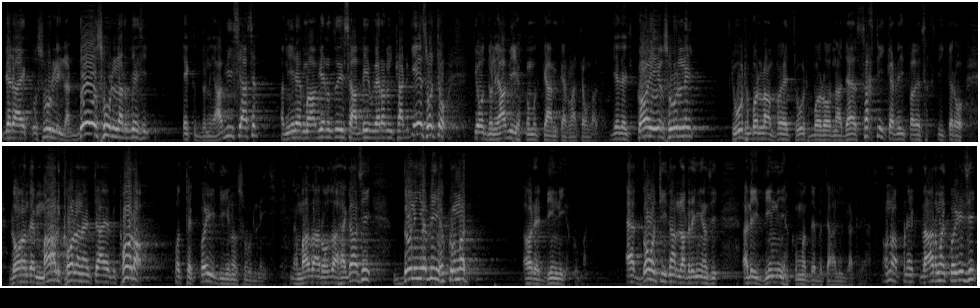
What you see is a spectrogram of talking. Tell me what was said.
جڑا ایک اصول لڑ، دو اصول لڑدے سی۔ ایک دنیاوی سیاست، امیر معاویہ نے تو صحابی وغیرہ نے چھٹ کے یہ سوچو کہ وہ دنیاوی حکومت قائم کرنا چاہتا سی جہد کوئی اصول نہیں۔ جھوٹ بولنا پے جھوٹ بولو نہ جائے سختی کرنی پے سختی کرو۔ لوگوں دے مال کھولنا چاہے تو کھولو اتنے کوئی دین اصول نہیں سی۔ نمازہ روزہ ہے سی، دنیاوی حکومت اور دینی حکومت۔ اے دو چیزاں لڑ رہی سی، علی دینی حکومت دے بچا لی لڑ رہا ਉਹਨੂੰ ਆਪਣੇ ਇਕਤਦਾਰ ਨਾਲ ਕੋਈ ਨਹੀਂ ਸੀ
